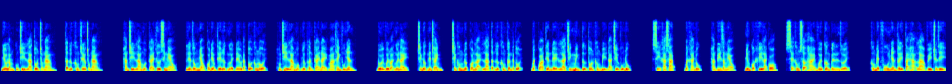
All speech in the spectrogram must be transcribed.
nhiều lắm cũng chỉ là tôn trọng nàng, tận lực không trêu chọc nàng. Hắn chỉ là một cái thư sinh nghèo, liền giống nhau có điểm thế lực người đều đắc tội không nổi, huống chi là một Nhược Hân cái này mà thành phu nhân. Đối với loại người này, tránh được nên tránh, tránh không được còn lại là tận lực không cần đắc tội, bất quá tiền đề là chính mình tự tôn không bị đã chịu vũ nhục. Sĩ khả sát, bất khả nhục, hắn tuy rằng nghèo, nhưng cốt khí lại có, sẽ không sợ hãi với cường quyền dưới. Không biết phu nhân thấy tại hạ là vì chuyện gì.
